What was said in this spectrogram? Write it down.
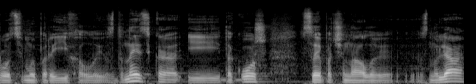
році ми переїхали з Донецька і також все починали з нуля.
